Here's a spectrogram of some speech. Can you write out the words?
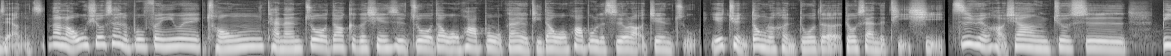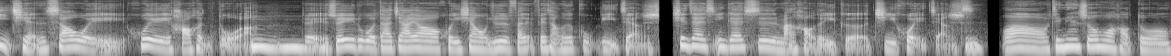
这样子。那老屋修缮的部分，因为从台南做到各个县市做到文化部，刚才有提到文化部的私有老建筑也卷动了很多的修缮的体系，资源好像就是比以前稍微会好很。很多了，嗯嗯，对，所以如果大家要回乡，我就是非非常的鼓励这样。现在应该是蛮好的一个机会，这样子。哇哦，今天收获好多，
